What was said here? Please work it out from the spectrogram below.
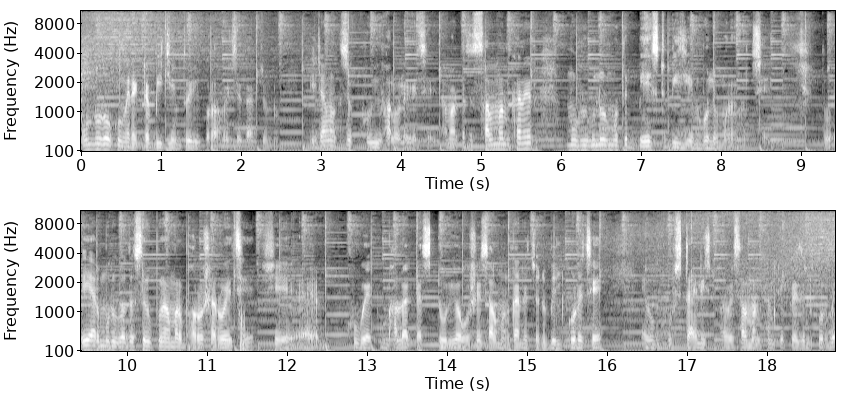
অন্যরকমের একটা বিজিএম তৈরি করা হয়েছে তার জন্য। এটা আমার কাছে খুবই ভালো লেগেছে। আমার কাছে সালমান খানের মুভিগুলোর মধ্যে বেস্ট বিজিএম বলে মনে হচ্ছে। তো এ আর মুরুগাদাসের উপরে আমার ভরসা রয়েছে। সে খুব এক, ভালো একটা স্টোরি অবশ্যই সালমান খানের জন্য বিল্ড করেছে এবং খুব স্টাইলিশভাবে সালমান খানকে প্রেজেন্ট করবে।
